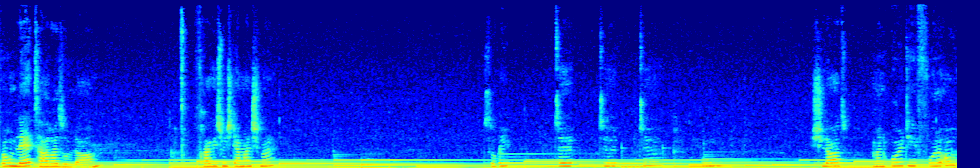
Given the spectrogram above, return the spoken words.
Warum lädt Tara so lahm? Frage ich mich da manchmal. Sorry. Dip, dip, dip. Ich lade mein Ulti voll auf.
